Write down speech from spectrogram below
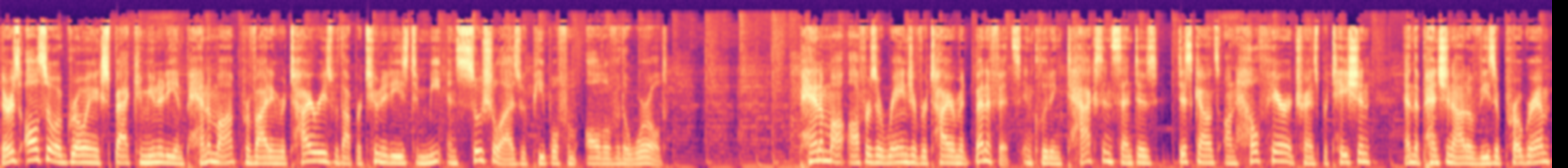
There is also a growing expat community in Panama, providing retirees with opportunities to meet and socialize with people from all over the world. Panama offers a range of retirement benefits, including tax incentives, discounts on healthcare and transportation, and the Pensionado Visa program,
